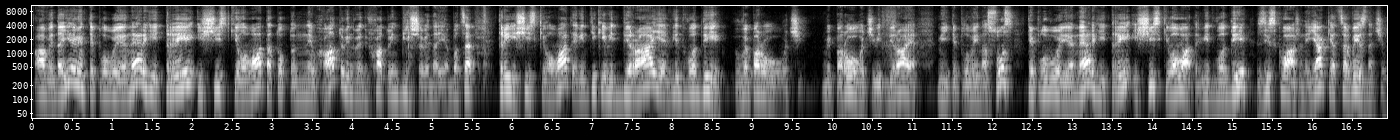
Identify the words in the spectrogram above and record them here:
А видає він теплової енергії 3,6 кВт, тобто не в хату він видає, в хату він більше видає, бо це 3,6 кВт, він тільки відбирає від води випаровувачі. Випаровувачі відбирає мій тепловий насос теплової енергії 3,6 кВт від води зі скважини. Як я це визначив?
